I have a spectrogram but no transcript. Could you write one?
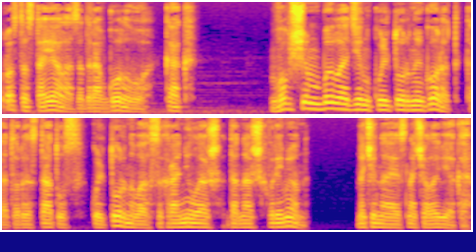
просто стояла, задрав голову, как... В общем, был один культурный город, который статус культурного сохранил аж до наших времен, начиная с начала века.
